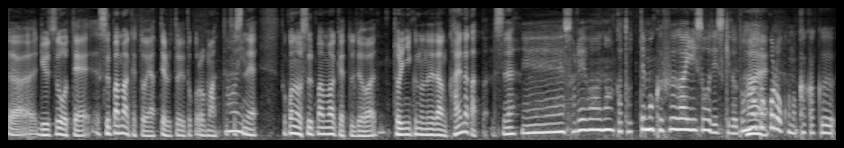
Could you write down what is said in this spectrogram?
あ流通大手、スーパーマーケットをやってるというところもあってですね、そこのスーパーマーケットでは鶏肉の値段買えなかったんですね。ねえそれはなんかとっても工夫がいりそうですけど、どんなところをこの価格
